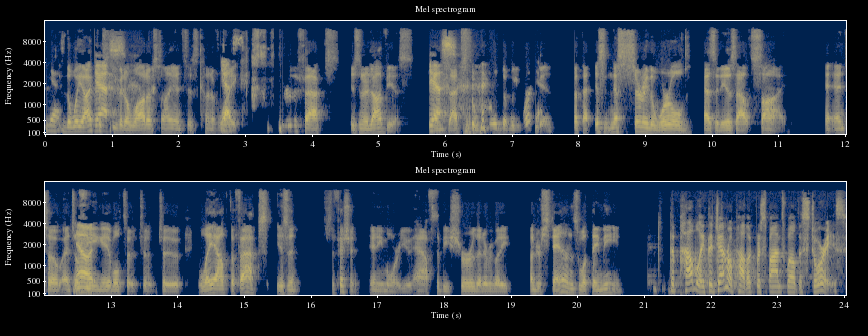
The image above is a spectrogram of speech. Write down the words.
yes. the way I perceive yes. it, a lot of science is kind of yes. like here are the facts, isn't it obvious? Yes, and that's the world that we work yeah. in, but that isn't necessarily the world as it is outside. And, and so and so no. being able to to to lay out the facts isn't sufficient anymore. You have to be sure that everybody understands what they mean. The public, the general public, responds well to stories.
